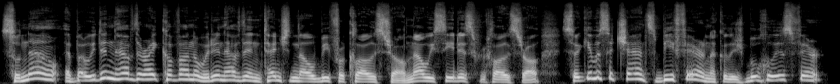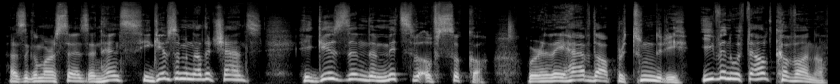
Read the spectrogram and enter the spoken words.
So now, but we didn't have the right kavana. We didn't have the intention that will be for Klal Yisrael. Now we see it is for Klal Yisrael. So give us a chance. Be fair. And HaKadosh Baruch is fair, as the Gemara says. And hence, he gives them another chance. He gives them the mitzvah of sukkah, where they have the opportunity, even without kavana,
